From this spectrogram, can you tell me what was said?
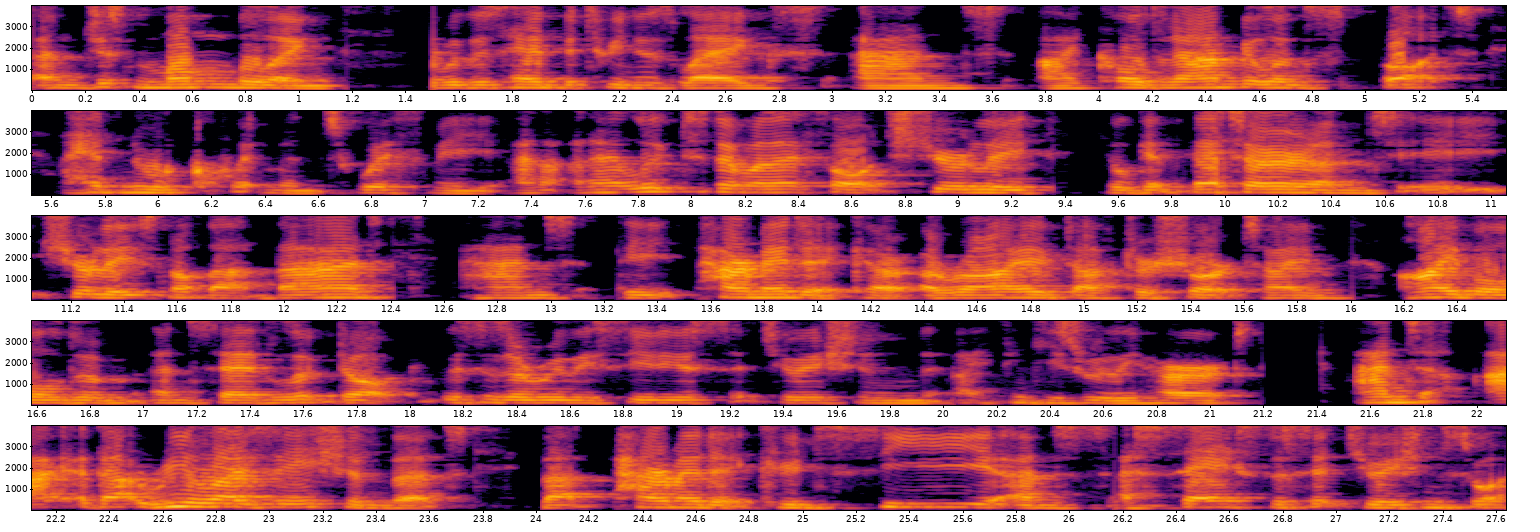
and just mumbling with his head between his legs. And I called an ambulance, but I had no equipment with me. And, and I looked at him and I thought, surely he'll get better and eh, surely it's not that bad. And the paramedic arrived after a short time, eyeballed him, and said, Look, doc, this is a really serious situation. I think he's really hurt. And I, that realization that that paramedic could see and assess the situation so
